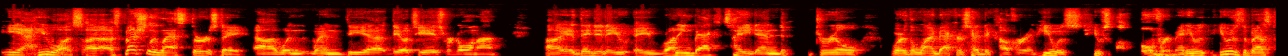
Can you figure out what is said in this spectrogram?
Yeah, he was, uh, especially last Thursday uh, when when the uh, the OTAs were going on. Uh, they did a, a running back tight end drill where the linebackers had to cover, and he was he was all over it, man. He was he was the best,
